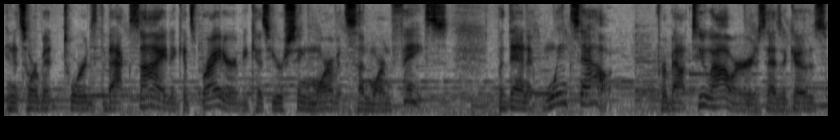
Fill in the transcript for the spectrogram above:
in its orbit towards the backside, it gets brighter because you're seeing more of its sun-warmed face. But then it winks out for about two hours as it goes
